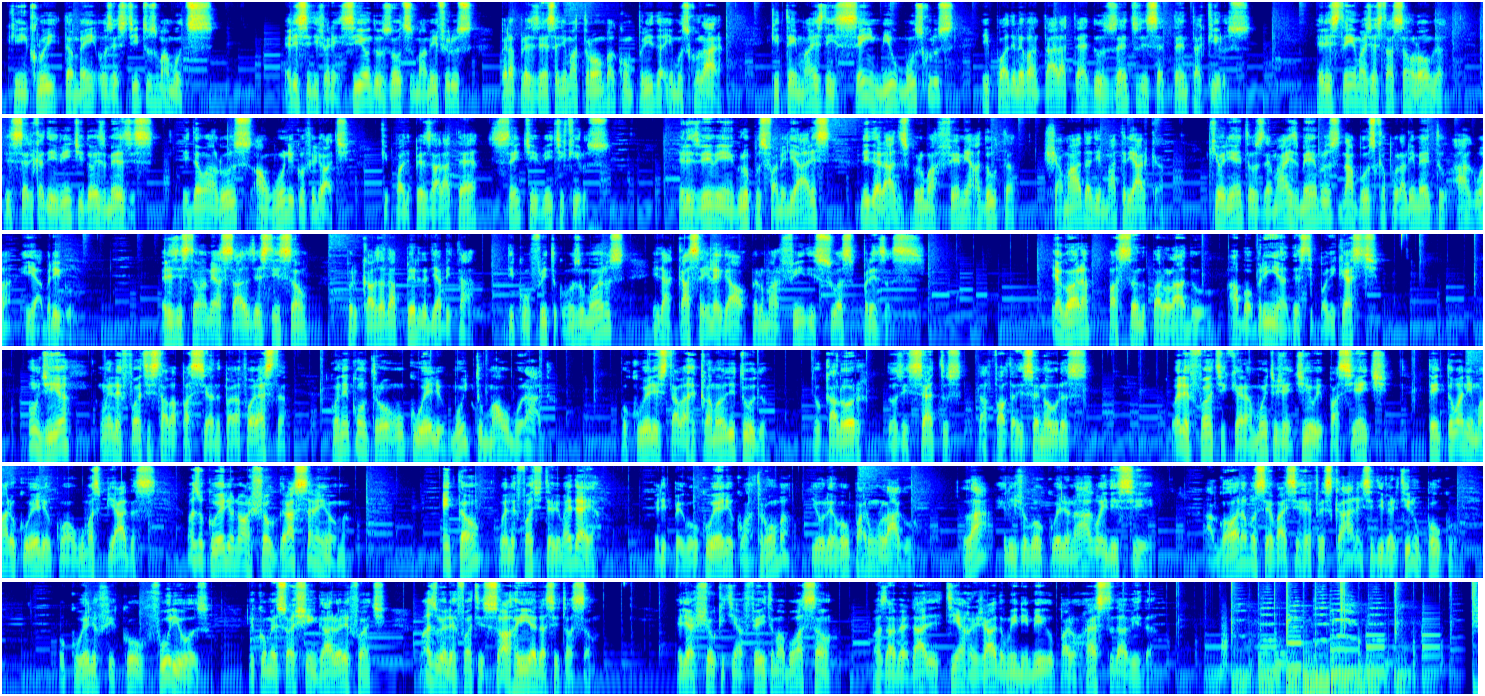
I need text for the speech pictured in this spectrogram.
que inclui também os extintos mamutes. Eles se diferenciam dos outros mamíferos pela presença de uma tromba comprida e muscular, que tem mais de 100 mil músculos e pode levantar até 270 quilos. Eles têm uma gestação longa de cerca de 22 meses e dão à luz a um único filhote, que pode pesar até 120 quilos. Eles vivem em grupos familiares liderados por uma fêmea adulta, chamada de matriarca, que orienta os demais membros na busca por alimento, água e abrigo. Eles estão ameaçados de extinção por causa da perda de habitat, de conflito com os humanos e da caça ilegal pelo marfim de suas presas. E agora, passando para o lado abobrinha deste podcast, um dia um elefante estava passeando pela floresta quando encontrou um coelho muito mal-humorado. O coelho estava reclamando de tudo: do calor, dos insetos, da falta de cenouras. O elefante, que era muito gentil e paciente, tentou animar o coelho com algumas piadas, mas o coelho não achou graça nenhuma. Então, o elefante teve uma ideia. Ele pegou o coelho com a tromba e o levou para um lago Lá, ele jogou o coelho na água e disse: Agora você vai se refrescar e se divertir um pouco. O coelho ficou furioso e começou a xingar o elefante, mas o elefante só ria da situação. Ele achou que tinha feito uma boa ação, mas na verdade tinha arranjado um inimigo para o resto da vida.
